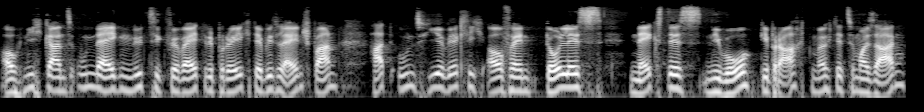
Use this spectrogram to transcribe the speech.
auch nicht ganz uneigennützig für weitere Projekte ein bisschen einsparen, hat uns hier wirklich auf ein tolles nächstes Niveau gebracht, möchte ich jetzt mal sagen.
